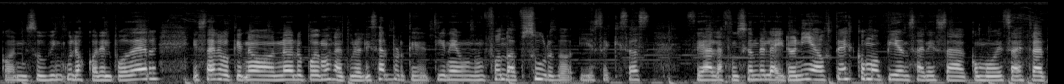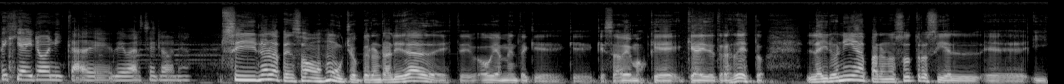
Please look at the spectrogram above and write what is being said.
con sus vínculos con el poder, es algo que no, no lo podemos naturalizar porque tiene un fondo absurdo y ese quizás sea la función de la ironía. ¿Ustedes cómo piensan esa, como esa estrategia irónica de, Barcelona? Sí, no la pensamos mucho, pero en realidad, este, obviamente que, sabemos qué, hay detrás de esto. La ironía para nosotros y, eh,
